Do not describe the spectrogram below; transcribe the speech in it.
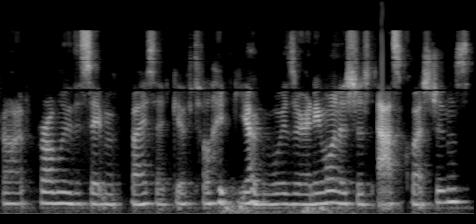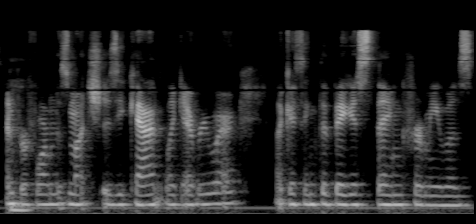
God, probably the same advice I'd give to like young boys or anyone is just ask questions and perform as much as you can, like everywhere. Like I think the biggest thing for me was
